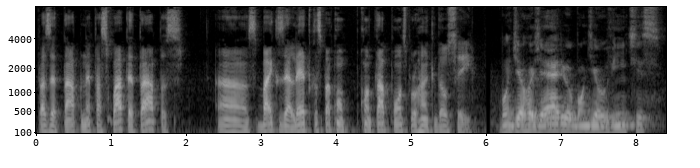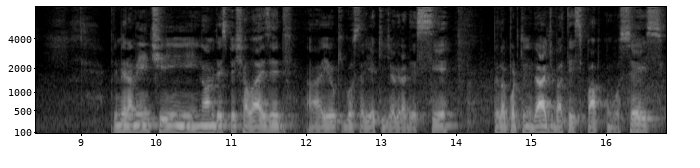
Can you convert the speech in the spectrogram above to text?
para as etapas, né, para as quatro etapas, as bikes elétricas para contar pontos para o ranking da UCI. Bom dia, Rogério. Bom dia, ouvintes. Primeiramente, em nome da Specialized, eu que gostaria aqui de agradecer pela oportunidade de bater esse papo com vocês,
